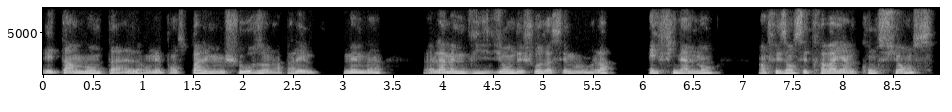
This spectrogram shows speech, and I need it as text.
état mental. On ne pense pas les mêmes choses, on n'a pas les mêmes, la même vision des choses à ces moments-là. Et finalement, en faisant ces travaux en conscience,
